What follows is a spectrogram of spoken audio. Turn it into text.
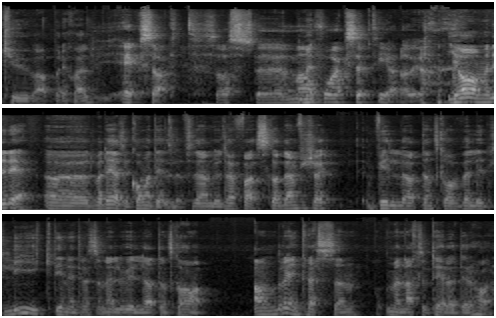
kuva på dig själv. Exakt, så att eh, man Men- får acceptera det. Ja, men det är det. Eh, Det var det jag skulle komma till. För den du träffar, ska den försöka... Vill du att den ska vara väldigt lik dina intressen eller vill du att den ska ha andra intressen men acceptera det du har?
